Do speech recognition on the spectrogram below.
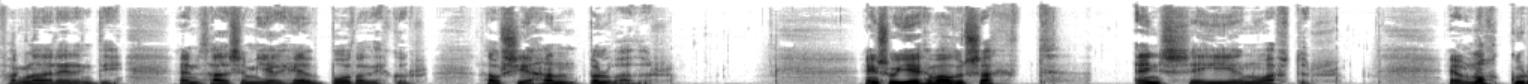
fagnaðar erindi en það sem ég hef bóðað ykkur, þá sé hann bölvaður. Eins og ég hef áður sagt, eins segi ég nú aftur. Ef nokkur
